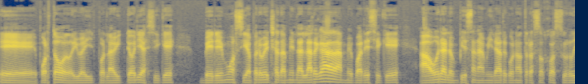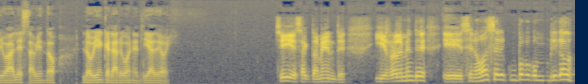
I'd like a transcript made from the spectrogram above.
eh, por todo, iba a ir por la victoria, así que veremos si aprovecha también la largada, me parece que ahora lo empiezan a mirar con otros ojos sus rivales sabiendo lo bien que largó en el día de hoy. Sí, exactamente. Y realmente eh, se nos va a hacer un poco complicado,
